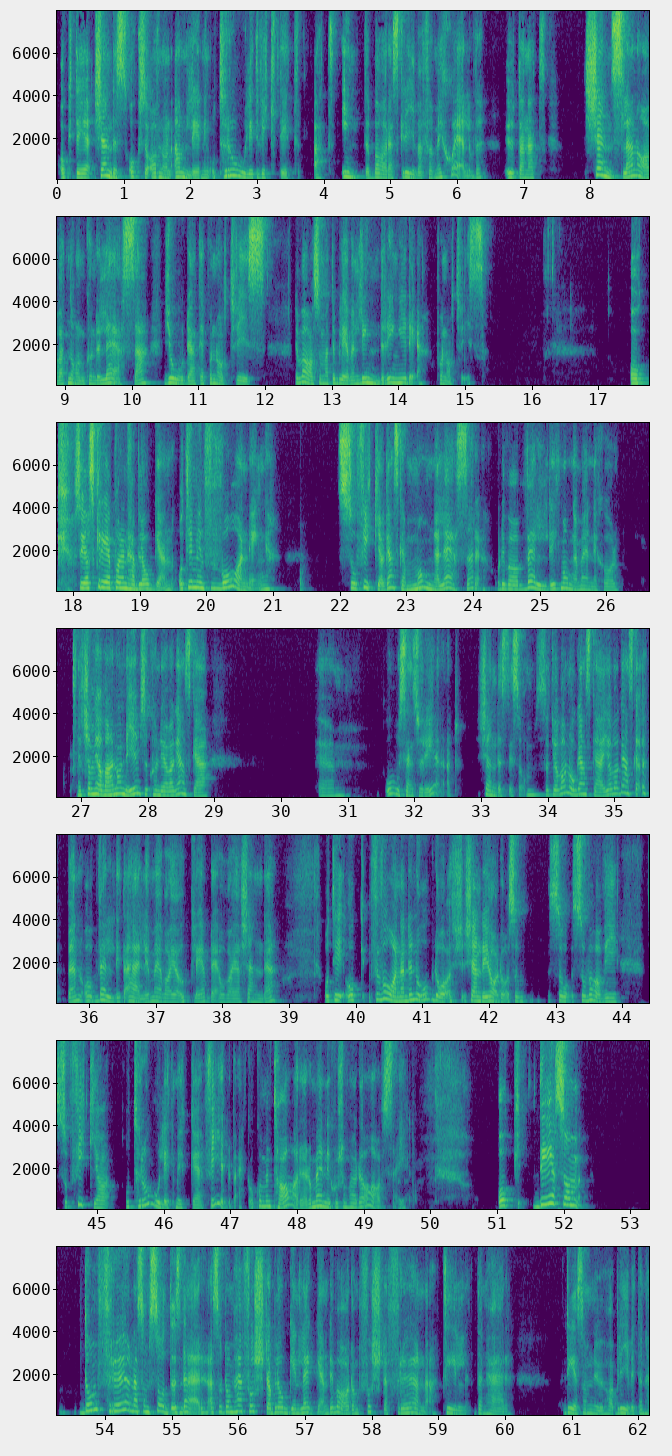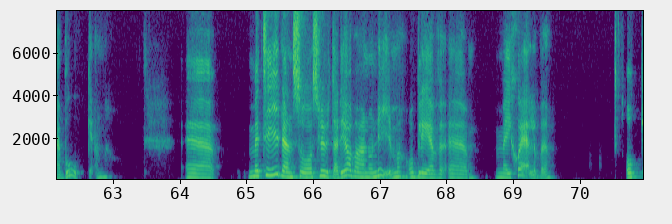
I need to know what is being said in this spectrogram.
Och det kändes också av någon anledning otroligt viktigt att inte bara skriva för mig själv, utan att känslan av att någon kunde läsa gjorde att det på något vis, det var som att det blev en lindring i det på något vis. Och, så jag skrev på den här bloggen och till min förvåning så fick jag ganska många läsare och det var väldigt många människor. Eftersom jag var anonym så kunde jag vara ganska um, osensurerad, kändes det som. Så jag var nog ganska, jag var ganska öppen och väldigt ärlig med vad jag upplevde och vad jag kände. Och, till, och förvånande nog då, kände jag då, så, så, så, var vi, så fick jag otroligt mycket feedback och kommentarer och människor som hörde av sig. Och det som de fröna som såddes där, alltså de här första blogginläggen, det var de första fröna till den här, det som nu har blivit den här boken. Eh, med tiden så slutade jag vara anonym och blev eh, mig själv. Och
